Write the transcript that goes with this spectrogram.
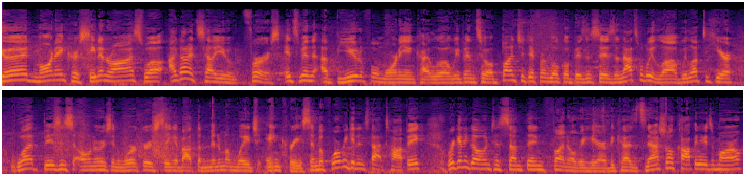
Good morning, Christine and Ross. Well, I gotta tell you first, it's been a beautiful morning in Kailua. We've been to a bunch of different local businesses, and that's what we love. We love to hear what business owners and workers think about the minimum wage increase. And before we get into that topic, we're gonna go into something fun over here because it's National Coffee Day tomorrow,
